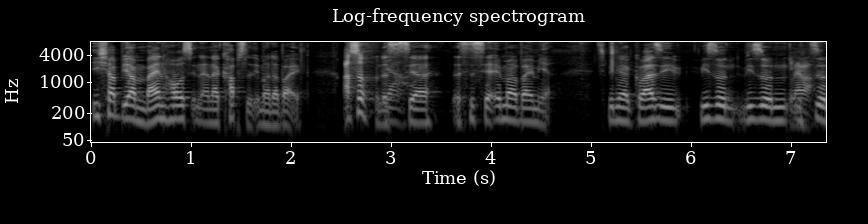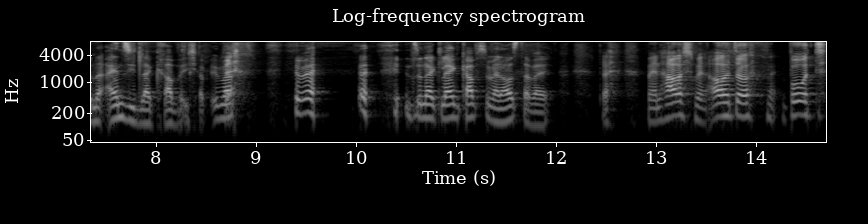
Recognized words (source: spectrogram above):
ich habe ja mein Haus in einer Kapsel immer dabei. Achso, Und das, ist, ja, das ist ja immer bei mir. Ich bin ja quasi wie so, ein- wie so, ein, wie so eine Einsiedlerkrabbe. Ich habe immer, immer in so einer kleinen Kapsel mein Haus dabei. Da- mein Haus, mein Auto, mein Boot.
